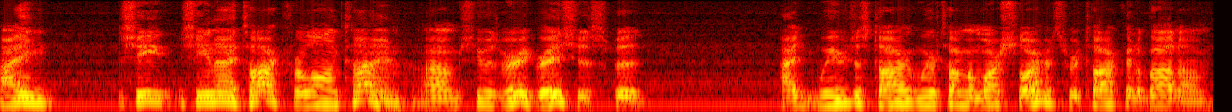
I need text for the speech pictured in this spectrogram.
I she she and I talked for a long time. Um, she was very gracious, but I we were just talking. We were talking about martial arts. We were talking about um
